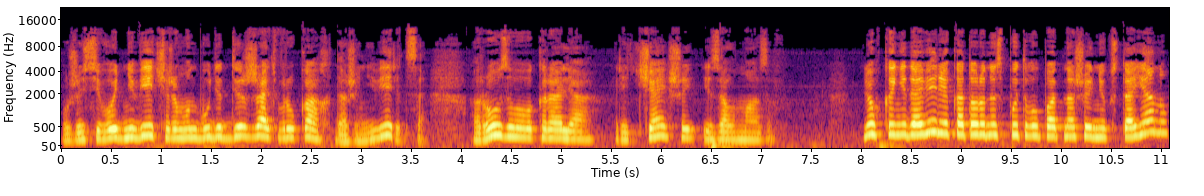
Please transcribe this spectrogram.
Уже сегодня вечером он будет держать в руках, даже не верится, розового короля, редчайший из алмазов. Легкое недоверие, которое он испытывал по отношению к Стояну,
